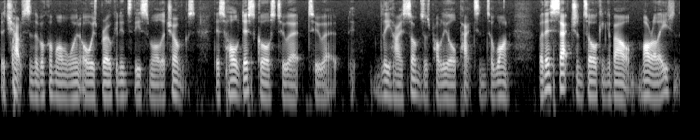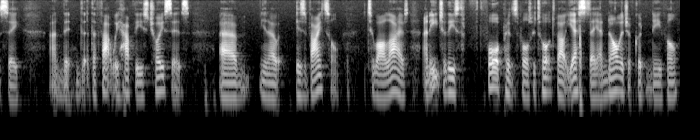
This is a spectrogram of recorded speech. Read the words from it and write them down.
the chapters in the Book of Mormon weren't always broken into these smaller chunks. This whole discourse to uh, to uh, Lehi's sons was probably all packed into one. But this section talking about moral agency and the, the, the fact we have these choices, um, you know, is vital to our lives. And each of these th- four principles we talked about yesterday, a knowledge of good and evil,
